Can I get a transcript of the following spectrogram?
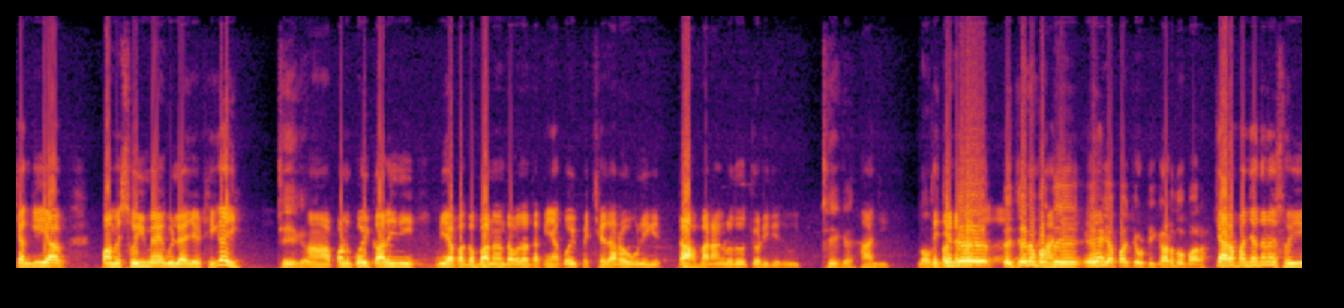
ਚੰਗੀ ਆ ਭਾਵੇਂ ਸੂਈ ਮੈਂ ਕੋਈ ਲੈ ਜੇ ਠੀਕ ਆ ਜੀ? ਠੀਕ ਹੈ ਹਾਂ ਆਪਾਂ ਨੂੰ ਕੋਈ ਕਾਲੀ ਨਹੀਂ ਵੀ ਆਪਾਂ ਗੱਬਾ ਨਾ ਦਵਾ ਤੱਕੀਆਂ ਕੋਈ ਪਿੱਛੇ ਦਾ ਰੋਗ ਨਹੀਂ 10 12 ਕਿਲੋ ਦੁੱਧ ਝੋਟੀ ਦੇ ਦੂਗੀ ਠੀਕ ਹੈ ਹਾਂਜੀ। ਤੀਜੇ ਨੰਬਰ- ਤੀਜੇ ਨੰਬਰ ਤੇ ਇਹ ਵੀ ਆਪਾਂ ਝੋਟੀ ਕੱਢ ਦੋ ਬਾਹਰ। ਚਾਰ ਪੰਜਾਂ ਦਿਨਾਂ ਦੀ ਸੂਈ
